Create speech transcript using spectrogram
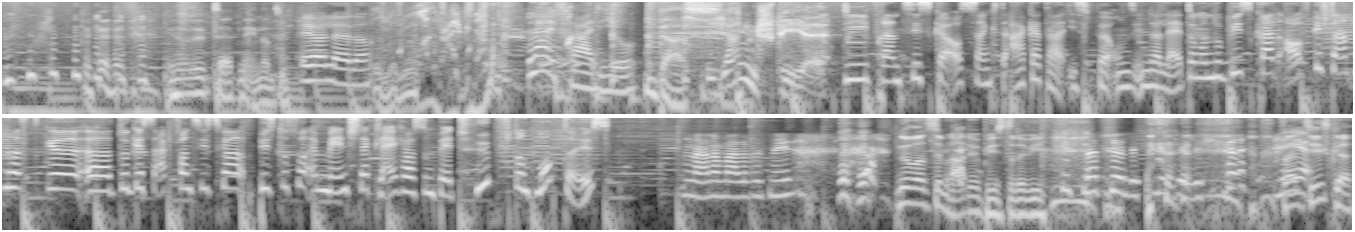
die Zeiten ändern sich. Ja, leider. Live-Radio. Das Jein-Spiel. Die Franziska aus St. Agatha ist bei uns in der Leitung und du bist gerade aufgestanden, hast ge, äh, du gesagt, Franziska, bist du so ein Mensch, der gleich aus dem Bett hüpft und munter ist? Nein, normalerweise nicht. Nur wenn du im Radio bist, oder wie? natürlich, natürlich. Franziska,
